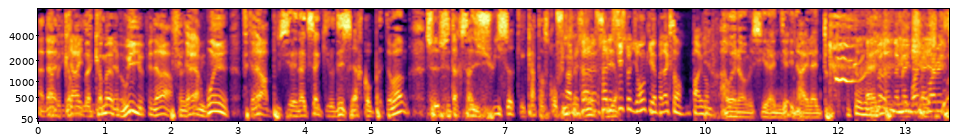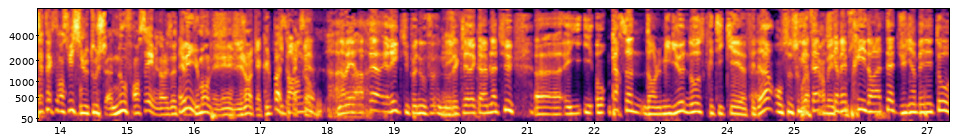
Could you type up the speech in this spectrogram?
Nadal Ah, a mais du quand charisme. même, quand même, Il y a plus oui. Federer. Federer oui. moins. Federer en plus il a un accent qui le dessert complètement. Ce, cet accent suisse qui est catastrophique. Ah, mais ça, ça, les dire- Suisses te diront qu'il a pas d'accent, par exemple. Ah ouais non mais s'il a une, il a, il a un truc. Ouais, mais cet accent suisse, il nous touche, nous, Français, mais dans les autres Eh pays oui. du monde, les, les gens le calculent pas, Il cet parle accent. anglais. Non mais après Eric, tu peux nous éclairer quand même là-dessus. Euh, il- il- oh, personne dans le milieu n'ose critiquer euh, Federer. On se souvient quand même de ce qu'avait pris dans la tête Julien Beneteau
